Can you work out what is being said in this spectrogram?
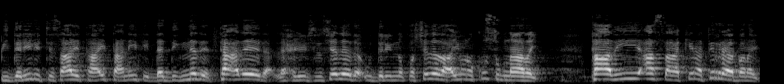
bidaliili itisaali taai taniifi dhadignada ta'deeda la xidhiidsashadeeda u daliil noqoshadeeda ayuuna ku sugnaaday. Ta'dii asaakinati reebanay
